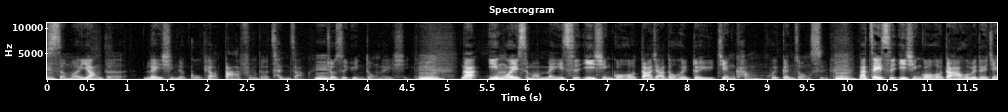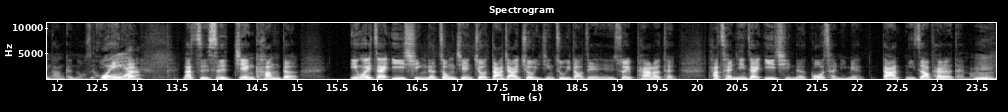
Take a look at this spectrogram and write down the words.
什么样的类型的股票大幅的成长？嗯，就是运动类型。嗯。那因为什么？每一次疫情过后，大家都会对于健康会更重视。嗯。那这一次疫情过后，大家会不会对健康更重视？会呀。会。那只是健康的。因为在疫情的中间，就大家就已经注意到这件事情，所以 Peloton 他曾经在疫情的过程里面，大家你知道 Peloton 吗？嗯，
